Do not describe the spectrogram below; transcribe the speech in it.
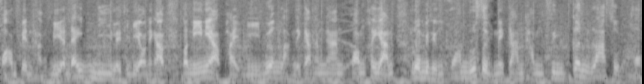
ความเป็นถังเบียร์ได้ดีเลยทีเดียวนะครับตอนนี้เนี่ยไผ่มีเบื้องหลังในการทำงานความขยัน รวมไปถึงความรู้สึกในการทำซิงเกิลล่าสุดของ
